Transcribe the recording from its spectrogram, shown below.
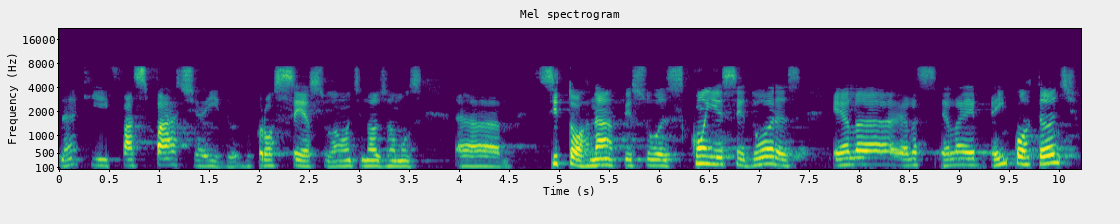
né, que faz parte aí do, do processo onde nós vamos uh, se tornar pessoas conhecedoras, ela, ela, ela é, é importante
